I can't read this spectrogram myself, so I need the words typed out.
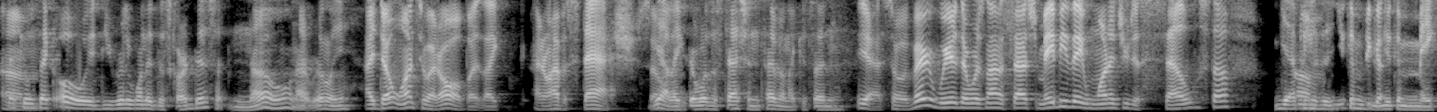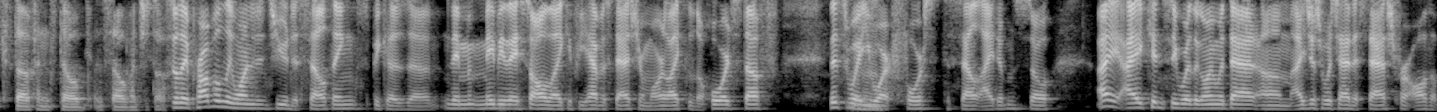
Like, Um, it was like, oh, do you really want to discard this? No, not really. I don't want to at all, but like I don't have a stash. So yeah, like there was a stash in seven, like you said. yeah. So very weird. There was not a stash. Maybe they wanted you to sell stuff. Yeah, because Um, you can because- you can make stuff and still sell a bunch of stuff. So they probably wanted you to sell things because uh, they maybe they saw like if you have a stash, you're more likely to hoard stuff. This way, you Mhm. are forced to sell items. So I I can see where they're going with that. Um, I just wish I had a stash for all the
